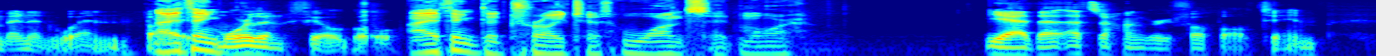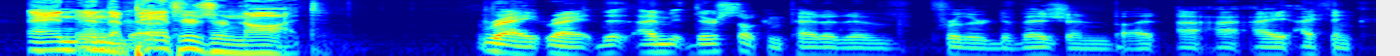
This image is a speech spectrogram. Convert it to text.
in and win. I think more than a field goal. I think Detroit just wants it more. Yeah, that, that's a hungry football team, and and, and the uh, Panthers are not. Right, right. I mean, they're still competitive for their division, but I I, I think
